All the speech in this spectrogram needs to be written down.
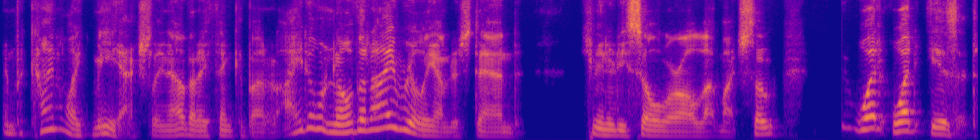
and kind of like me, actually, now that I think about it, I don't know that I really understand community solar all that much. So, what what is it?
